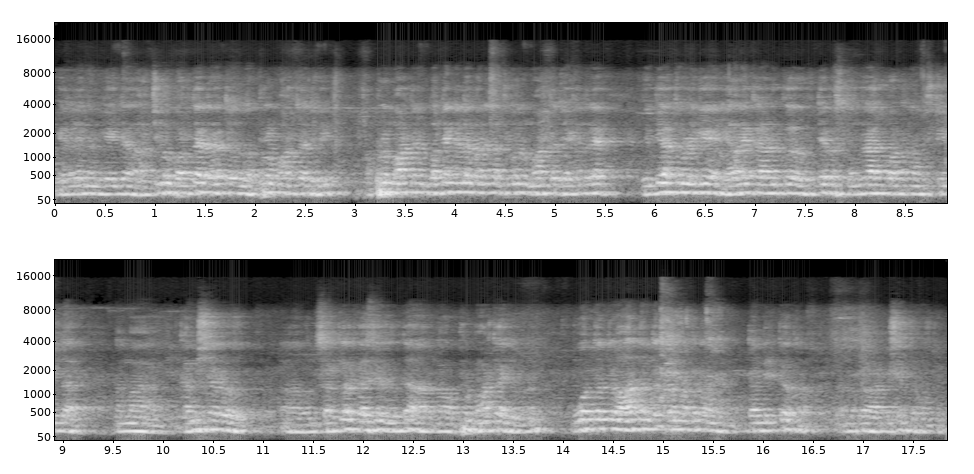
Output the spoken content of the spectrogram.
ಈಗಾಗಲೇ ನಮಗೆ ಇದು ಅರ್ಜಿಗಳು ಬರ್ತಾ ಇದ್ದಾರೆ ಅದನ್ನು ಅಪ್ರೂವ್ ಮಾಡ್ತಾ ಇದ್ವಿ. ಅಪ್ರೂವ್ ಮಾಡ್ತಾ ಬಂದಂಗೆಲ್ಲ ಬಂದ ಅರ್ಜಿಗಳು ಮಾಡ್ತಾ ಇದ್ದೀವಿ. ಯಾಕಂದರೆ ವಿದ್ಯಾರ್ಥಿಗಳಿಗೆ ಯಾವುದೇ ಕಾರಣಕ್ಕೂ ವಿದ್ಯಾಭ್ಯಾಸ ತೊಂದರೆ ಆಗಬಾರ್ದು ನಮ್ಮ ದೃಷ್ಟಿಯಿಂದ ನಮ್ಮ ಕಮಿಷನರು ಒಂದು ಸರ್ಕಲ್ ಕಳಿಸಿರೋದ್ರಿಂದ ನಾವು ಅಪ್ರೂವ್ ಮಾಡ್ತಾ ಇದ್ದೀವಿ ಮೂವತ್ತೊಂದು ಆದ ನಂತರ ತಮ್ಮ ಹತ್ರ ತಂದಿಟ್ಟು ಅಡ್ಮಿಷನ್ ತಗೊಳ್ತೀವಿ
